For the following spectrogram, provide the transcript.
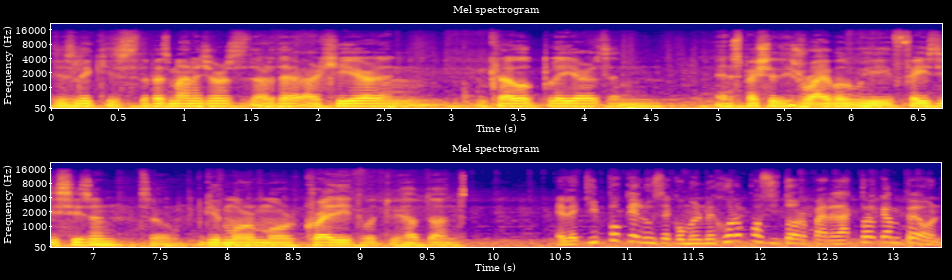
This league is the best managers are there, are here, and incredible players, and and especially this rival we face this season. So give more more credit what we have done. El equipo que luce como el mejor opositor para el actual campeón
